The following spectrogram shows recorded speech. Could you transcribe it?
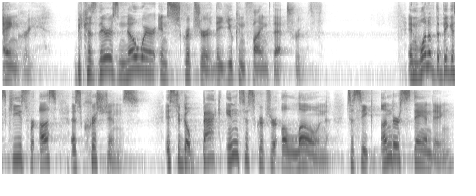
angry because there is nowhere in Scripture that you can find that truth. And one of the biggest keys for us as Christians is to go back into Scripture alone to seek understanding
